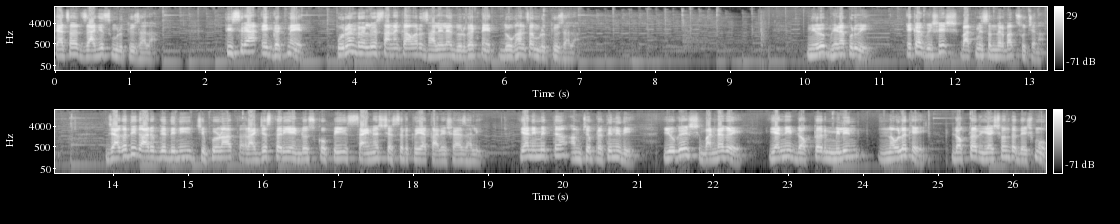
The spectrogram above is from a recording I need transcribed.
त्याचा जागीच मृत्यू झाला. तिसऱ्या एक घटनेत उरण रेल्वे स्थानकावर झालेल्या दुर्घटनेत दोघांचा मृत्यू झाला. निरोप घेण्यापूर्वी एका विशेष बातमीसंदर्भात सूचना. जागतिक आरोग्य दिनी चिपळुणात राज्यस्तरीय एंडोस्कोपी सायनस शस्त्रक्रिया कार्यशाळा झाली. यानिमित्त आमचे प्रतिनिधी योगेश बांडागळे यांनी doctor Milind Navalkhe doctor Yashwant Deshmukh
